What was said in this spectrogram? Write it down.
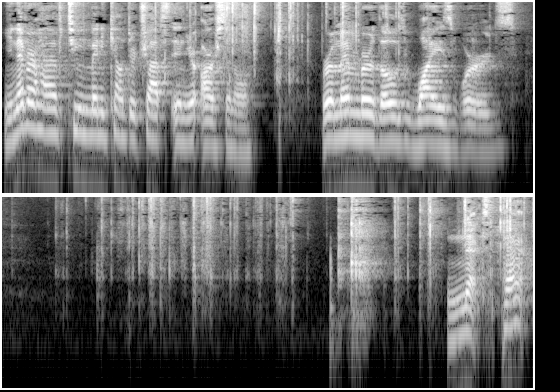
You never have too many counter traps in your arsenal. Remember those wise words. Next pack.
